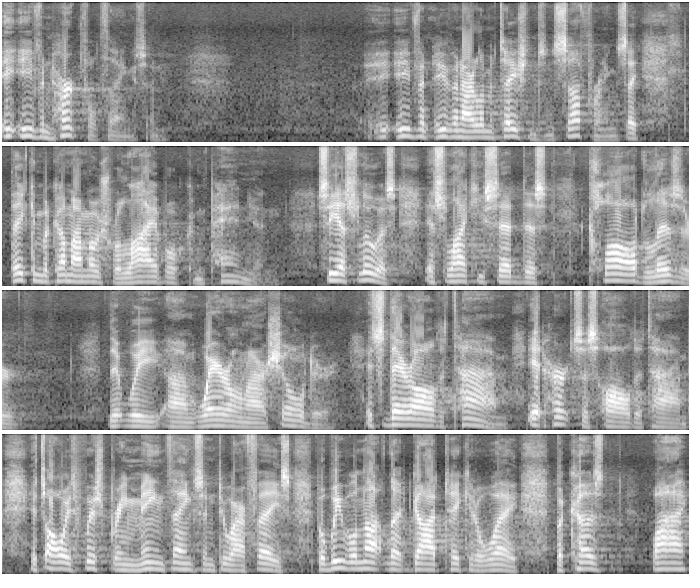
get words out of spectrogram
even hurtful things, and even, even our limitations and sufferings, they, they can become our most reliable companion. C.S. Lewis, it's like he said this clawed lizard that we um, wear on our shoulder. It's there all the time. It hurts us all the time. It's always whispering mean things into our face, but we will not let God take it away. Because, why?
